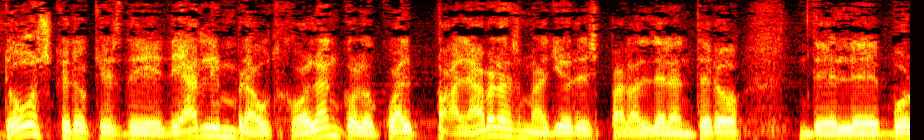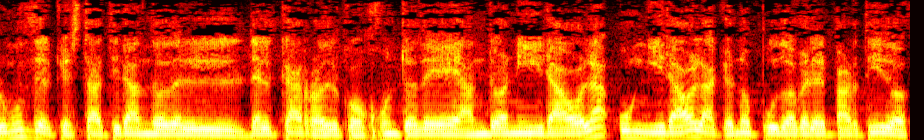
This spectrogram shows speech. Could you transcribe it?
dos, creo que es de, de Arlen Braut Holland, con lo cual palabras mayores para el delantero del Bournemouth, el que está tirando del, del carro del conjunto de Andoni Iraola, un Iraola que no pudo ver el partido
